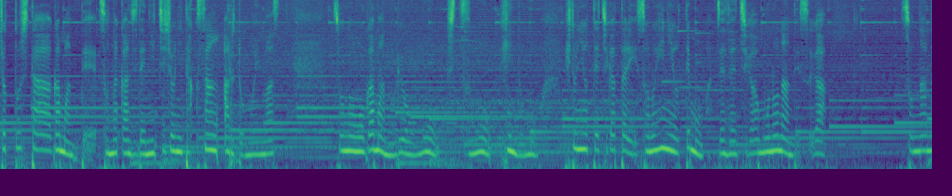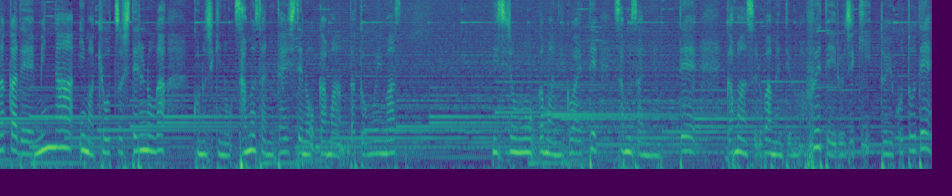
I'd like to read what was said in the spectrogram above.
ちょっとした我慢ってそんな感じで日常にたくさんあると思います。その我慢の量も質も頻度も人によって違ったりその日によっても全然違うものなんですがそんな中でみんな今共通してるのがこの時期の寒さに対しての我慢だと思います。日常の我慢に加えて寒さによって我慢する場面っていうのが増えている時期ということで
